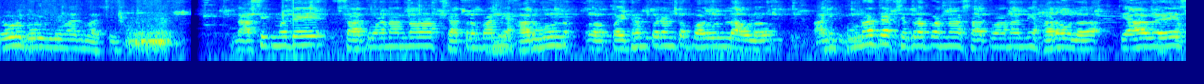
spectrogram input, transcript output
एवढं भरून मी माझं भाषण नाशिकमध्ये सातवाहनांना क्षत्रपांनी हरवून पैठणपर्यंत पळवून लावलं आणि पुन्हा त्या क्षत्रपांना सातवाहनांनी हरवलं त्यावेळेस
